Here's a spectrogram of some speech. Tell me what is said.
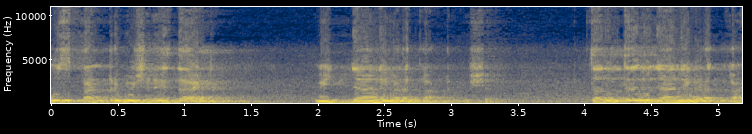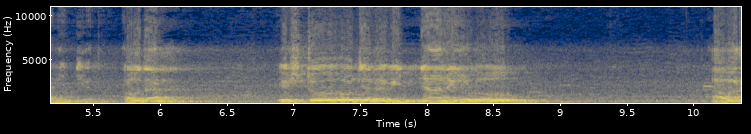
ಹೂಸ್ ಕಾಂಟ್ರಿಬ್ಯೂಷನ್ ಇಸ್ ದಟ್ ವಿಜ್ಞಾನಿಗಳ ಕಾಂಟ್ರಿಬ್ಯೂಷನ್ ತಂತ್ರಜ್ಞಾನಿಗಳ ಕಾಣಿಕೆ ಅದು ಹೌದಾ? ಎಷ್ಟೋ ಜನ ವಿಜ್ಞಾನಿಗಳು ಅವರ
